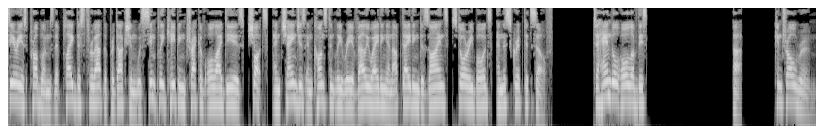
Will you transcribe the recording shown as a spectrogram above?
serious problems that plagued us throughout the production was simply keeping track of all ideas, shots, and changes and constantly re-evaluating and updating designs, storyboards, and the script itself. To handle all of this a control room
